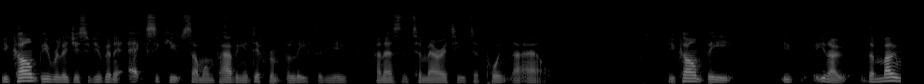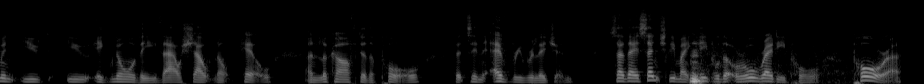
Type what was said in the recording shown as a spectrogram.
You can't be religious if you're going to execute someone for having a different belief than you and has the temerity to point that out. You can't be you you know the moment you you ignore the thou shalt not kill and look after the poor that's in every religion so they essentially make hmm. people that are already poor poorer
